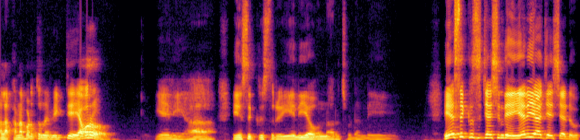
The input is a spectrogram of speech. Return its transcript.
అలా కనబడుతున్న వ్యక్తి ఎవరు? ఏలియా. ఏసుక్రీస్తులు ఏలియా ఉన్నారు చూడండి. ఏసుక్రీస్తు చేసిందే ఏలియా చేశాడు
